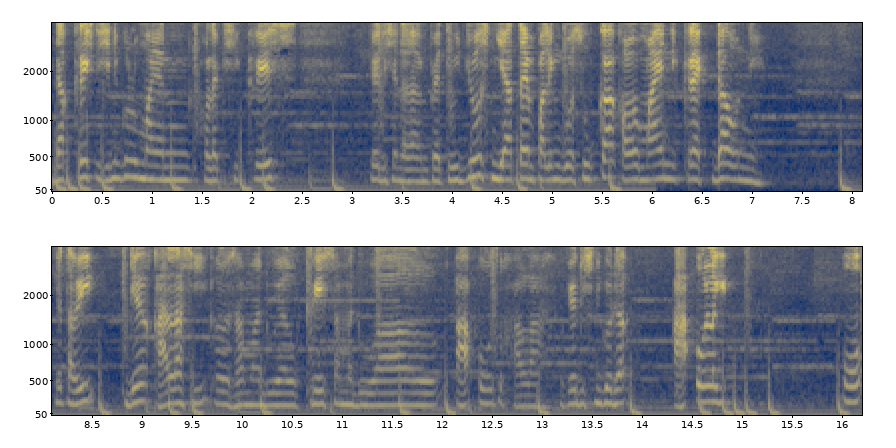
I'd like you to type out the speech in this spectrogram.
Ada Chris di sini gue lumayan koleksi Chris. Oke di sini ada MP7 senjata yang paling gue suka kalau main di Crackdown nih. Ya tapi dia kalah sih kalau sama duel Chris sama duel AO tuh kalah. Oke di sini gue ada AO lagi. Oh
